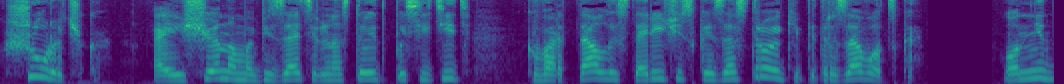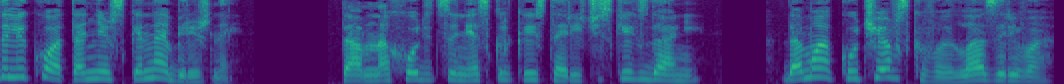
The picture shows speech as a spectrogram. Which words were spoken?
«Шурочка!» А еще нам обязательно стоит посетить квартал исторической застройки Петрозаводска. Он недалеко от Онежской набережной. Там находится несколько исторических зданий. Дома Кучевского и Лазарева,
